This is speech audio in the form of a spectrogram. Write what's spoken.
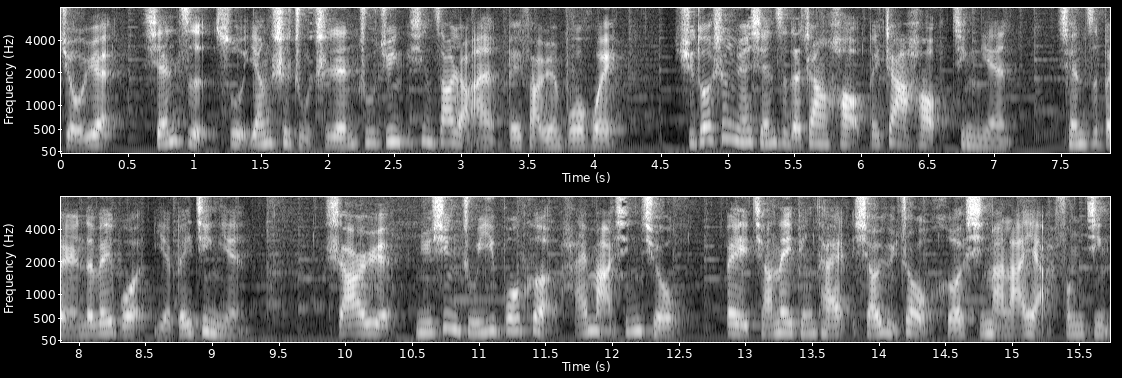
九月，贤子诉央视主持人朱军性骚扰案被法院驳回，许多声援贤子的账号被炸号禁言，贤子本人的微博也被禁言。十二月，女性主义播客海马星球被墙内平台小宇宙和喜马拉雅封禁。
